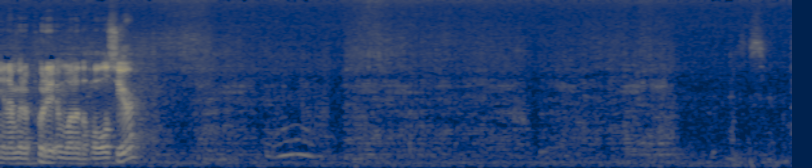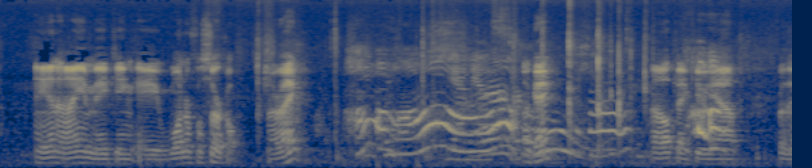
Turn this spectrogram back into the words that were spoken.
and I'm going to put it in one of the holes here. And I am making a wonderful circle, all right? Okay? Oh, thank you, yeah, for the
